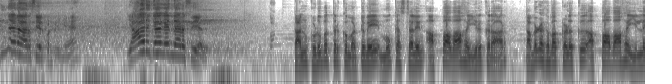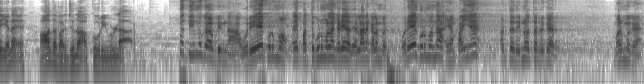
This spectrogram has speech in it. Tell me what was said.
என்ன அரசியல் பண்றீங்க? யாருக்காக இந்த அரசியல்? தன் குடும்பத்திற்கு மட்டுமே மு க ஸ்டாலின் அப்பாவாக இருக்கிறார். தமிழக மக்களுக்கு அப்பாவாக இல்லை என ஆதவ் அர்ஜுனா கூறியுள்ளார். இப்ப திமுக அப்படின்னா ஒரே குடும்பம். பத்து குடும்பம் எல்லாம் கிடையாது. எல்லாரும் கிளம்பு. ஒரே குடும்பம் தான். என் பையன் அடுத்தது இன்னொருத்தர் இருக்கார். மருமகன்.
